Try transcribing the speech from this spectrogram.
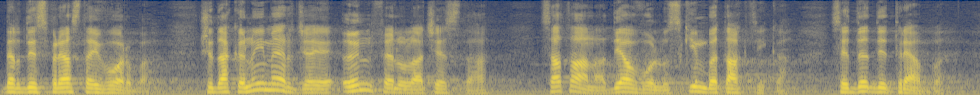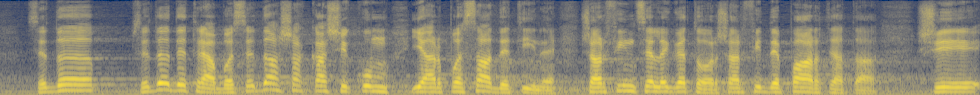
dar despre asta e vorba. Și dacă nu-i merge în felul acesta, Satana, diavolul, schimbă tactica, se dă de treabă. Se dă, se dă de treabă, se dă așa ca și cum i-ar păsa de tine. Și ar fi înțelegător și ar fi de partea ta. Și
